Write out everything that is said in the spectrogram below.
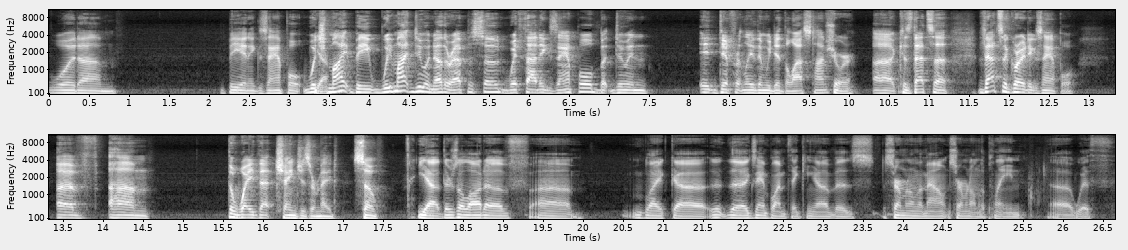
would um be an example which yeah. might be we might do another episode with that example but doing it differently than we did the last time. Sure because uh, that's a that's a great example of um, the way that changes are made. So yeah, there's a lot of um, like uh, the example I'm thinking of is Sermon on the Mount, Sermon on the Plain uh, with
